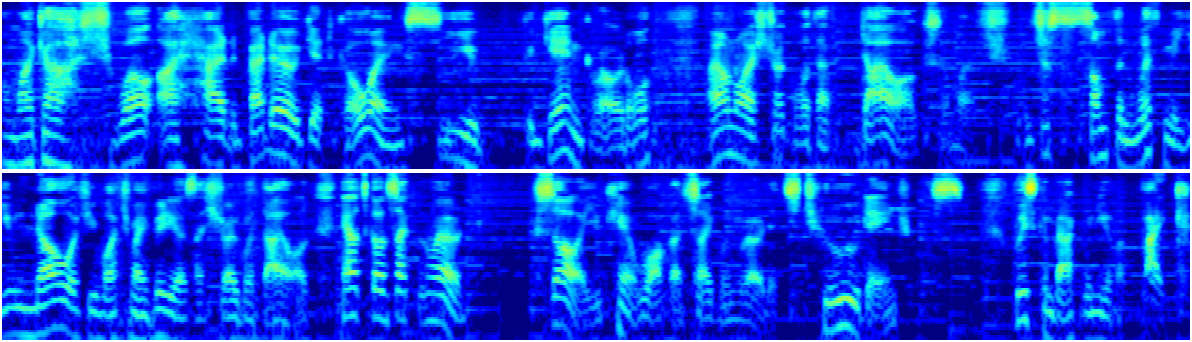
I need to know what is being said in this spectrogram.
Oh my gosh. Well, I had better get going. See you again, Grotle. I don't know why I struggle with that dialogue so much. It's just something with me. You know if you watch my videos I struggle with dialogue. Yeah, let's go on Cycling Road. So, you can't walk on Cycling Road. It's too dangerous. Please come back when you have a bike.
